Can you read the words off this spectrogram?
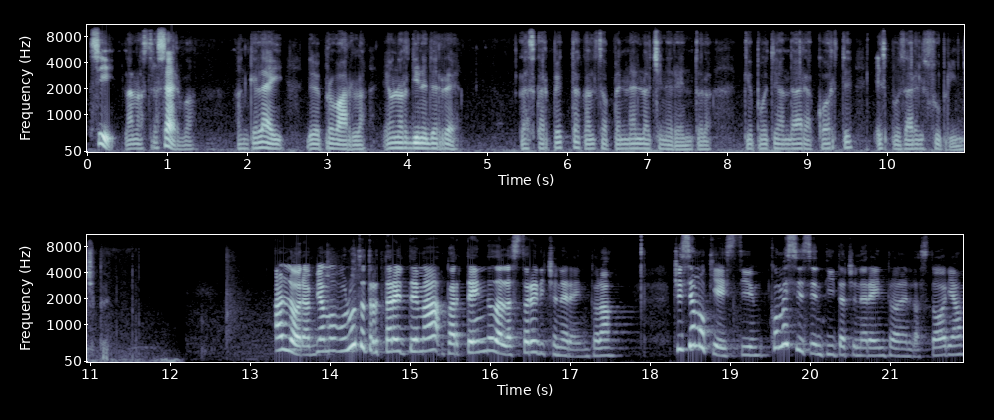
Sì, la nostra serva. Anche lei deve provarla, è un ordine del re. La scarpetta calzò a pennello a Cenerentola, che poté andare a corte e sposare il suo principe. Allora, abbiamo voluto trattare il tema partendo dalla storia di Cenerentola. Ci siamo chiesti come si è sentita Cenerentola nella storia?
